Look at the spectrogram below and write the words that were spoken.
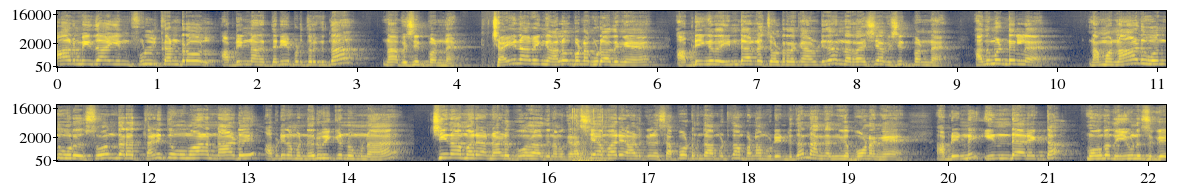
ஆர்மி தான் இன் ஃபுல் கண்ட்ரோல் அப்படின்னு நாங்கள் தெரியப்படுத்துறதுக்கு தான் நான் விசிட் பண்ணேன். சைனாவை இங்கே அலோவ் பண்ணக்கூடாதுங்க அப்படிங்கிறத இன்டாக்டாக சொல்கிறதுக்காக வேண்டி தான் நான் ரஷ்யா விசிட் பண்ணேன் அது மட்டும் இல்லை நம்ம நாடு வந்து ஒரு சுதந்திர தனித்துவமான நாடு அப்படி நம்ம நிரூபிக்கணும்னா சீனா மாதிரி நாடு போதாது. நமக்கு ரஷ்யா மாதிரி ஆட்கள் சப்போர்ட் இருந்தால் மட்டும் தான் பண்ண முடியும்ட்டு தான் நாங்கள் அங்கே போனோங்க அப்படின்னு இன்டைரக்டாக முகமது யூனுஸுக்கு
